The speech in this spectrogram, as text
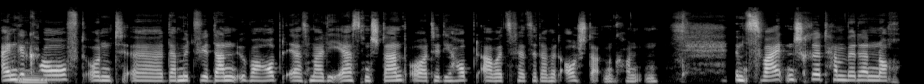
eingekauft mhm. und äh, damit wir dann überhaupt erstmal die ersten Standorte, die Hauptarbeitsplätze damit ausstatten konnten. Im zweiten Schritt haben wir dann noch,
